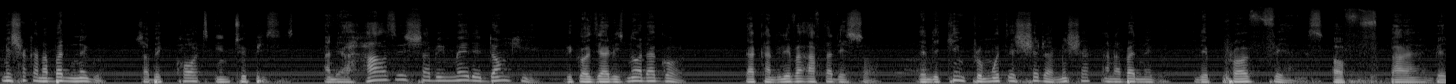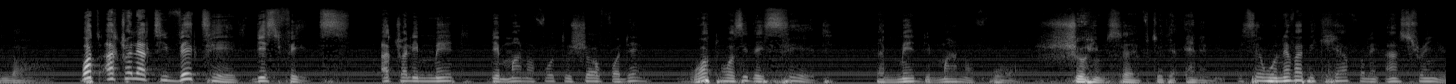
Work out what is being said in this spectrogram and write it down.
Meshach, and Abednego shall be cut in two pieces, and their houses shall be made a dunghill, because there is no other God that can deliver after the sword. Then the king promoted Shadrach, Meshach, and Abednego in the province of Babylon. What actually activated these faiths actually made the man of war to show for them. What was it they said that made the man of war show himself to the enemy? He said, We'll never be careful in answering you.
